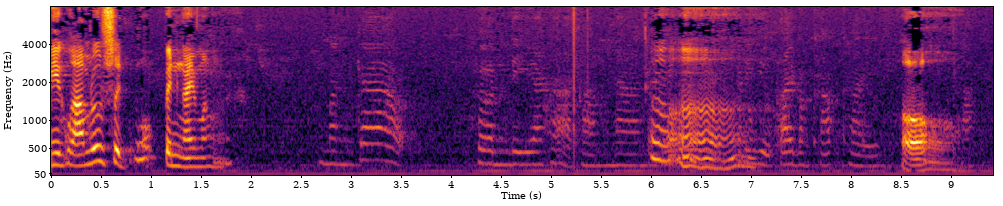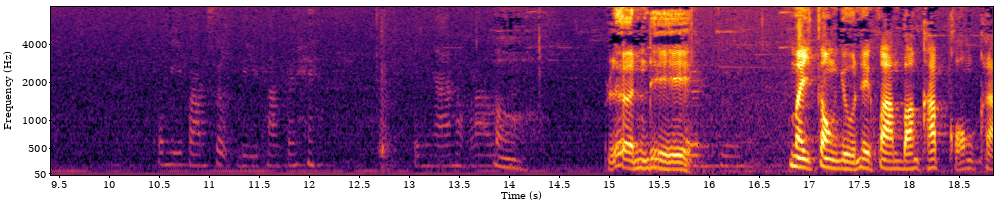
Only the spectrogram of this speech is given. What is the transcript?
มีความรู้สึกเป็นไงมั่งมันก็เพลินดีอะค่ะทำงานเออเออเออไม่ได้อยู่ใต้บังคับใครอ๋อค่ะก็มีความสุขดีทำไปเป็นงานของเราอ๋อเลินดีเพลินดี ไม่ต้องอยู่ในความบังคับของใคร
